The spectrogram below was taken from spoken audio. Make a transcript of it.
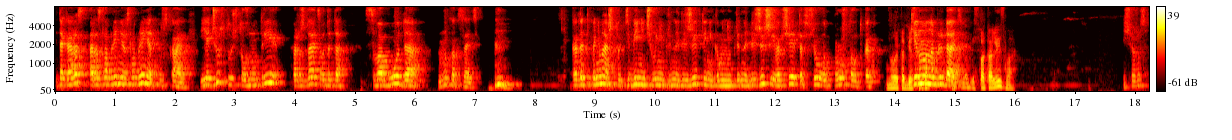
И такая раз, расслабление, расслабление отпускает. И я чувствую, что внутри рождается вот эта свобода, ну, как сказать, когда ты понимаешь, что тебе ничего не принадлежит, ты никому не принадлежишь, и вообще это все вот просто вот как ну, это без кино наблюдателя. Без фатализма? Еще раз.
